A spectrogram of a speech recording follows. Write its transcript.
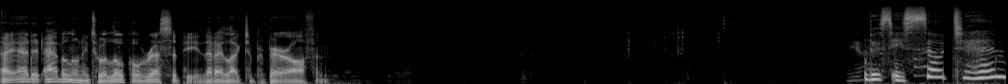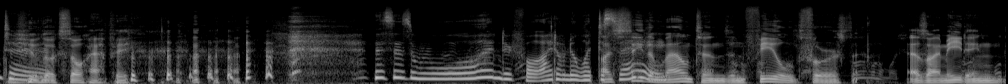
I added abalone to a local recipe that I like to prepare often. This is so tender. You look so happy. This is wonderful. I don't know what to I say. I see the mountains and field first. As I'm eating,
